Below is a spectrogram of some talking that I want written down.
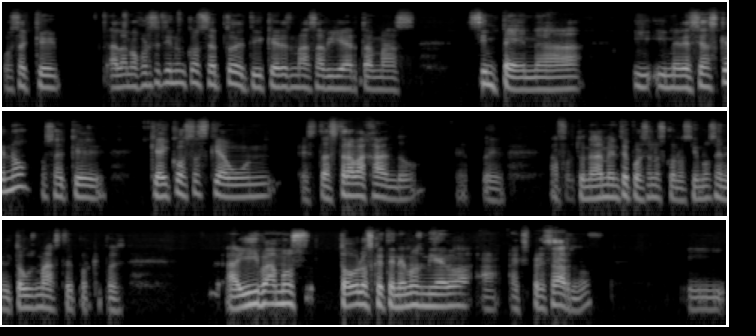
O sea que a lo mejor se tiene un concepto de ti que eres más abierta, más sin pena, y, me decías que no, o sea que, que hay cosas que aún estás trabajando eh, pues, afortunadamente por eso nos conocimos en el Toastmaster, porque pues ahí vamos todos los que tenemos miedo a, expresarnos. Y,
